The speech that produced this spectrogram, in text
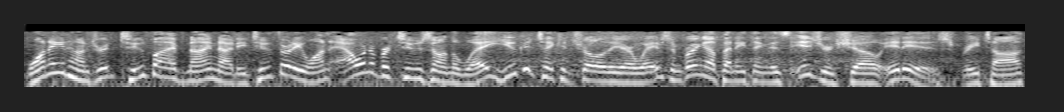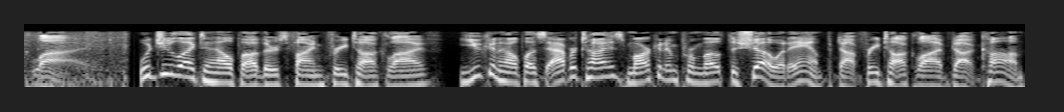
1 800 259 9231. Hour number two's on the way. You can take control of the airwaves and bring up anything. This is your show. It is Free Talk Live. Would you like to help others find Free Talk Live? You can help us advertise, market, and promote the show at amp.freetalklive.com.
